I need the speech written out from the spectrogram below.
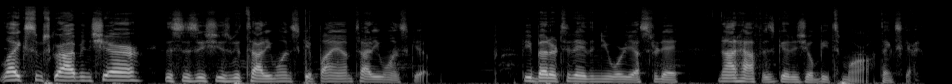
Like, subscribe, and share. This is Issues with Toddie One Skip. I am Toddie One Skip. Be better today than you were yesterday. Not half as good as you'll be tomorrow. Thanks, guys.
